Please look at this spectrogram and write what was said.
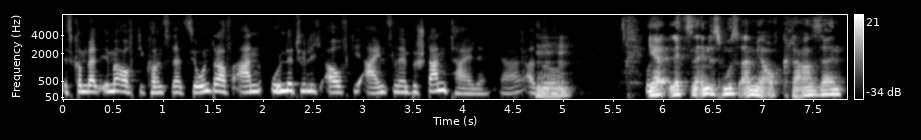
Es kommt halt immer auf die Konstellation drauf an und natürlich auf die einzelnen Bestandteile. Ja, also mhm. Ja, letzten Endes muss einem ja auch klar sein,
